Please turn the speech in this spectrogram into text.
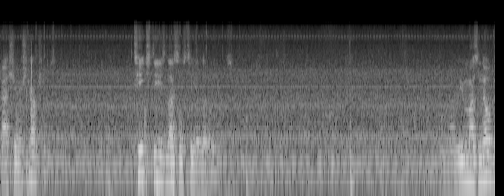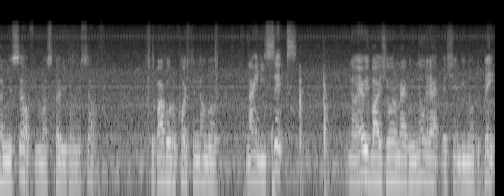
That's your instructions. Teach these lessons to your little ones. You, must know them yourself. You must study them yourself. So if I go to question number 96, you know, everybody should automatically know that. There shouldn't be no debate.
